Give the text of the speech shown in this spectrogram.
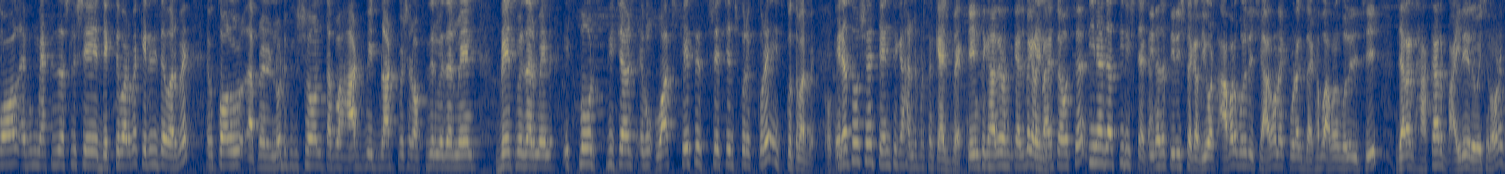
কল এবং মেসেজ আসলে সে দেখতে পারবে, কেটে দিতে পারবে। এবং কল আপনার নোটিফিকেশন তারপর heartbeat blood pressure oxygen measurement breath measurement sports features এবং ওয়াচ ফেসেস সে চেঞ্জ করে করে ইউজ করতে পারবে। এটা তো সে টেন থেকে হান্ড্রেড পার্সেন্ট ক্যাশব্যাক টেন থেকে হান্ড্রেড পার্সেন্ট ক্যাশব্যাক আর প্রাইসটা হচ্ছে তিন হাজার তিরিশ টাকা। তিন হাজার তিরিশ টাকা ভিউয়ার্স আবারও বলে দিচ্ছি আরও অনেক প্রোডাক্ট দেখাবো আবারও বলে দিচ্ছি। যারা ঢাকার বাইরে রয়েছেন অনেক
